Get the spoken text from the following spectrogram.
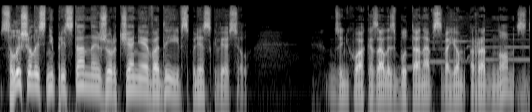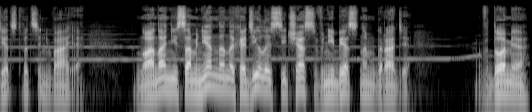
слышалось непрестанное журчание воды и всплеск весел. Цзиньхуа казалось, будто она в своем родном с детства Циньвая. Но она, несомненно, находилась сейчас в небесном граде, в доме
